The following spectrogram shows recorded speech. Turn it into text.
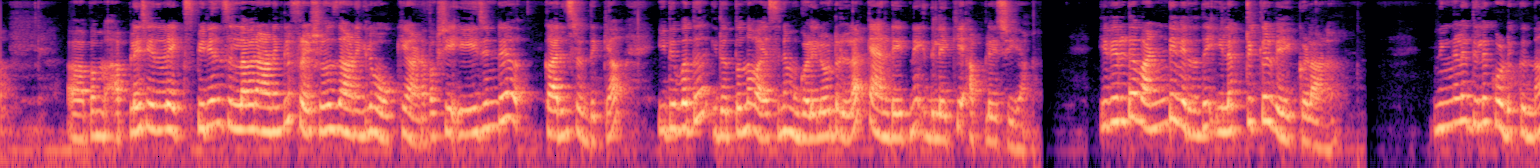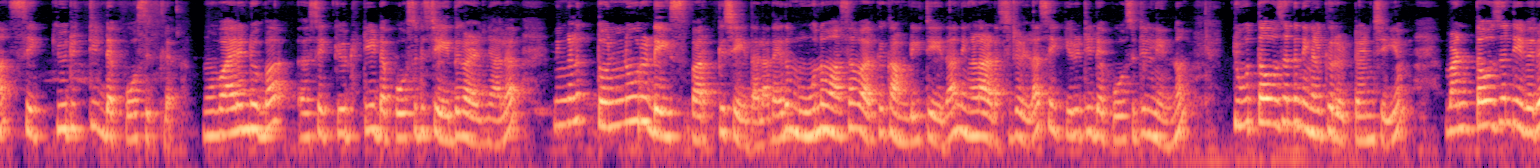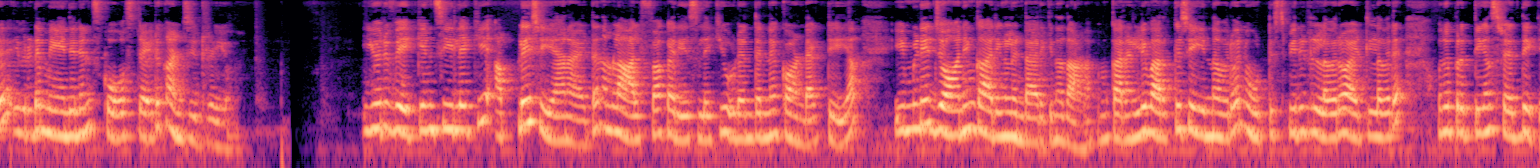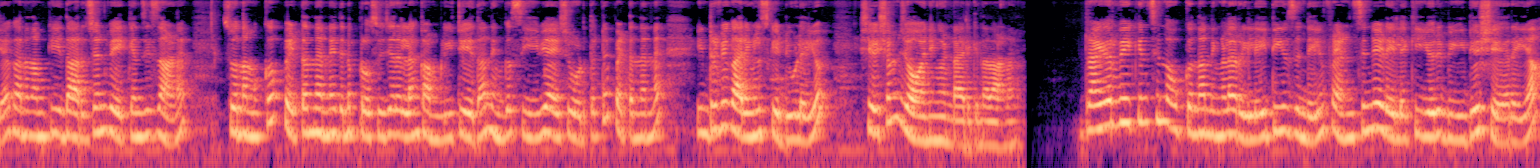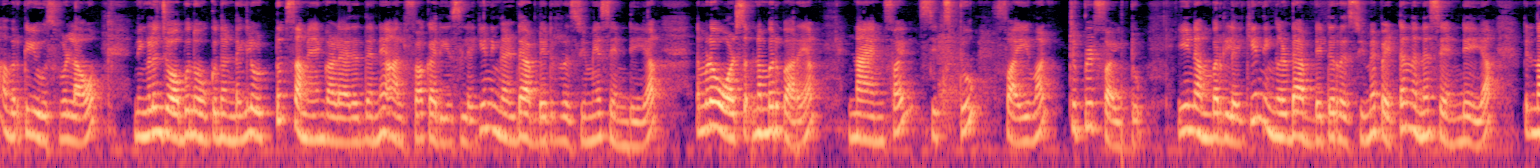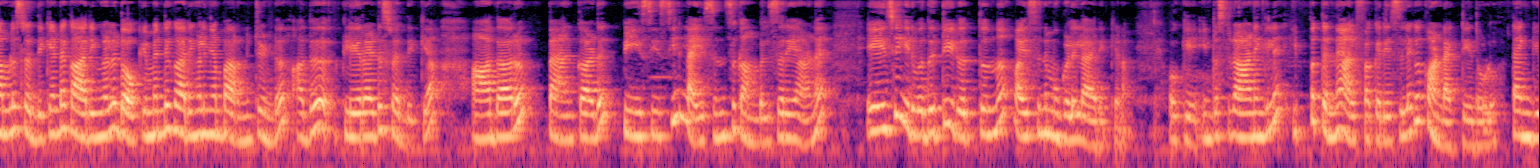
അപ്പം അപ്ലൈ ചെയ്യുന്നവർ എക്സ്പീരിയൻസ് ഉള്ളവരാണെങ്കിൽ ഫ്രഷേഴ്സ് ആണെങ്കിലും ഓക്കെയാണ് പക്ഷേ ഏജിന്റെ കാര്യം ശ്രദ്ധിക്കുക ഇരുപത് ഇരുപത്തൊന്ന് വയസ്സിന് മുകളിലോട്ടുള്ള കാൻഡിഡേറ്റിന് ഇതിലേക്ക് അപ്ലൈ ചെയ്യാം. ഇവരുടെ വണ്ടി വരുന്നത് ഇലക്ട്രിക്കൽ വെഹിക്കിൾ ആണ്. നിങ്ങൾ ഇതിൽ കൊടുക്കുന്ന സെക്യൂരിറ്റി ഡെപ്പോസിറ്റിൽ മൂവായിരം രൂപ സെക്യൂരിറ്റി ഡെപ്പോസിറ്റ് ചെയ്ത് കഴിഞ്ഞാൽ നിങ്ങൾ തൊണ്ണൂറ് ഡേയ്സ് വർക്ക് ചെയ്താൽ അതായത് മൂന്ന് മാസം വർക്ക് കംപ്ലീറ്റ് ചെയ്താൽ നിങ്ങൾ അടച്ചിട്ടുള്ള സെക്യൂരിറ്റി ഡെപ്പോസിറ്റിൽ നിന്നും ടു തൗസൻഡ് നിങ്ങൾക്ക് റിട്ടേൺ ചെയ്യും. വൺ തൗസൻഡ് ഇവർ ഇവരുടെ മെയിന്റനൻസ് കോസ്റ്റ് ആയിട്ട് കൺസിഡർ ചെയ്യും. ഈ ഒരു വേക്കൻസിയിലേക്ക് അപ്ലൈ ചെയ്യാനായിട്ട് നമ്മൾ ആൽഫ കരിയേഴ്സിലേക്ക് ഉടൻ തന്നെ കോൺടാക്ട് ചെയ്യുക. ഇമ്മീഡിയറ്റ് ജോയിനിങ് കാര്യങ്ങൾ ഉണ്ടായിരിക്കുന്നതാണ്. അപ്പം കറന്റ്ലി വർക്ക് ചെയ്യുന്നവരോ നോട്ടീസ് പീരീഡ് ഉള്ളവരോ ആയിട്ടുള്ളവർ ഒന്ന് പ്രത്യേകം ശ്രദ്ധിക്കുക. കാരണം നമുക്ക് ഇത് അർജന്റ് വേക്കൻസീസ് ആണ്. സോ നമുക്ക് പെട്ടെന്ന് തന്നെ ഇതിന്റെ പ്രൊസീജിയർ എല്ലാം കംപ്ലീറ്റ് ചെയ്താൽ നിങ്ങൾക്ക് സി വി അയച്ചു കൊടുത്തിട്ട് പെട്ടെന്ന് തന്നെ ഇന്റർവ്യൂ കാര്യങ്ങൾ സ്കെഡ്യൂൾ ചെയ്യും. ശേഷം ജോയിനിങ് ഉണ്ടായിരിക്കുന്നതാണ്. ഡ്രൈവർ വേക്കൻസി നോക്കുന്ന നിങ്ങളെ റിലേറ്റീവ്സിന്റെയും ഫ്രണ്ട്സിന്റെ ഇടയിലേക്ക് ഈ ഒരു വീഡിയോ ഷെയർ ചെയ്യുക. അവർക്ക് യൂസ്ഫുൾ ആവും. നിങ്ങളും ജോബ് നോക്കുന്നുണ്ടെങ്കിൽ ഒട്ടും സമയം കളയാതെ തന്നെ അൽഫ കരിയേഴ്സിലേക്ക് നിങ്ങളുടെ അപ്ഡേറ്റഡ് റെസ്യൂമേ സെൻഡ് ചെയ്യുക. നമ്മുടെ വാട്സപ്പ് നമ്പർ പറയാം. Nine five six two five one triple five two ഈ നമ്പറിലേക്ക് നിങ്ങളുടെ അപ്ഡേറ്റഡ് റെസ്യൂമേ പെട്ടെന്ന് തന്നെ സെൻഡ് ചെയ്യുക. പിന്നെ നമ്മൾ ശ്രദ്ധിക്കേണ്ട കാര്യങ്ങൾ ഡോക്യുമെന്റ് കാര്യങ്ങൾ ഞാൻ പറഞ്ഞിട്ടുണ്ട്. അത് ക്ലിയർ ആയിട്ട് ശ്രദ്ധിക്കുക. Aadhaar PAN card P C C license compulsory ആണ്. ഏജ് ഇരുപത് ടു ഇരുപത്തൊന്ന് വയസ്സിന് മുകളിലായിരിക്കണം. ഓക്കെ ഇൻട്രസ്റ്റഡ് ആണെങ്കിൽ ഇപ്പം തന്നെ ആൽഫ കരീസിലേക്ക് കോൺടാക്ട് ചെയ്തോളൂ. താങ്ക്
